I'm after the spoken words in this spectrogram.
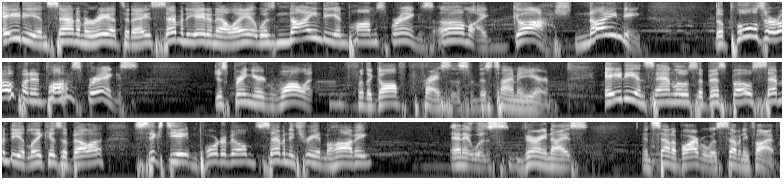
80 in Santa Maria today, 78 in LA. It was 90 in Palm Springs. Oh my gosh, 90. The pools are open in Palm Springs. Just bring your wallet for the golf prices for this time of year. 80 in San Luis Obispo, 70 at Lake Isabella, 68 in Porterville, 73 in Mojave, and it was very nice. In Santa Barbara was 75.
